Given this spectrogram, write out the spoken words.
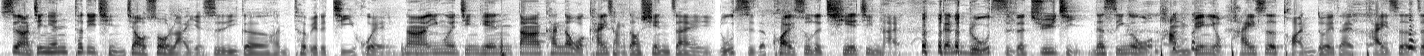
是啊，今天特地请教授来。也是一个很特别的机会。那因为今天大家看到我开场到现在如此的快速的切进来，跟如此的拘谨，那是因为我旁边有拍摄团队在拍摄这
